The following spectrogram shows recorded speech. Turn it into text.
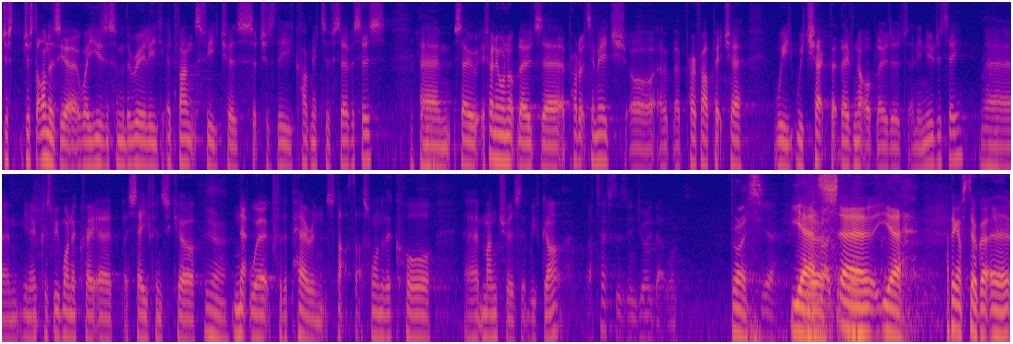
just just on Azure, we're using some of the really advanced features such as the cognitive services. Okay. Um, so if anyone uploads a, a product image or a, a profile picture, we, we check that they've not uploaded any nudity. Right. Um, you know, because we want to create a, a safe and secure yeah. network for the parents. That's that's one of the core uh, mantras that we've got. Our testers enjoyed that one. Right. Yeah. Yes, Yeah. uh, yeah. I think I've still got uh,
